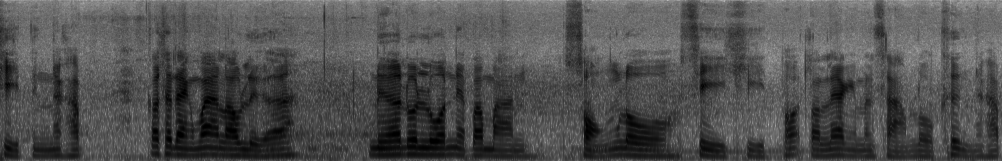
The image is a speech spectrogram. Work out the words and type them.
ขีดหนึ่งนะครับ ก็แสดงว่าเราเหลือเนื้อล้วนๆเนี่ยประมาณสองโลสี่ขีด เพราะตอนแรกเนี่ยมันสามโลครึ่งนะครับ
